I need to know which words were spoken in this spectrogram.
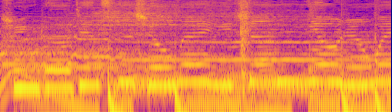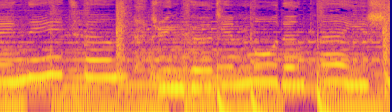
君可见刺绣每一针，有人为你疼；君可见牡丹开一生，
